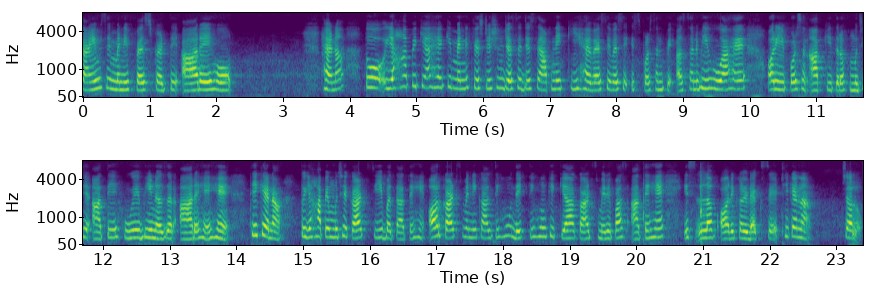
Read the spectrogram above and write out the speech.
टाइम से मैनिफेस्ट करते आ रहे हो, है ना? तो यहाँ पे क्या है कि मैनिफेस्टेशन जैसे जैसे आपने की है, वैसे वैसे इस पर्सन पे असर भी हुआ है और ये पर्सन आपकी तरफ़ मुझे आते हुए भी नज़र आ रहे हैं, ठीक है ना? तो यहाँ पे मुझे कार्ड्स ये बताते हैं और कार्ड्स मैं निकालती हूँ, देखती हूँ कि क्या कार्ड्स मेरे पास आते हैं इस लव ऑरिकल डेक से, ठीक है ना? चलो।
